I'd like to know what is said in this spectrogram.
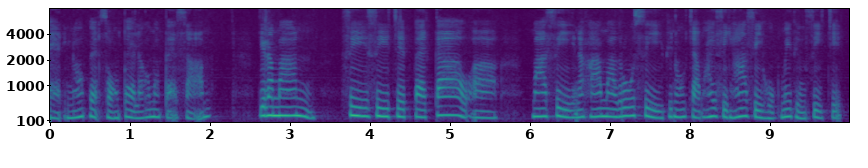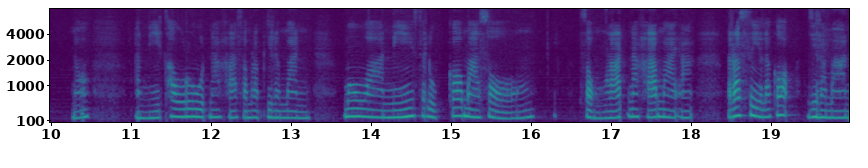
8 อีกเนาะ8 2 8 แล้วก็มา 8 3 เยอรมัน4 4 7 8 9อ่ามา 4 นะคะ มารูด 4 พี่น้องจับให้ 4 5 4 6 ไม่ถึง 4 7 เนาะอันนี้เข้ารูดนะคะสำหรับเยอรมัน เมื่อวานนี้สรุปก็มา 2 2 รัฐนะคะ มาอะ รัสเซียแล้วก็เยอรมัน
